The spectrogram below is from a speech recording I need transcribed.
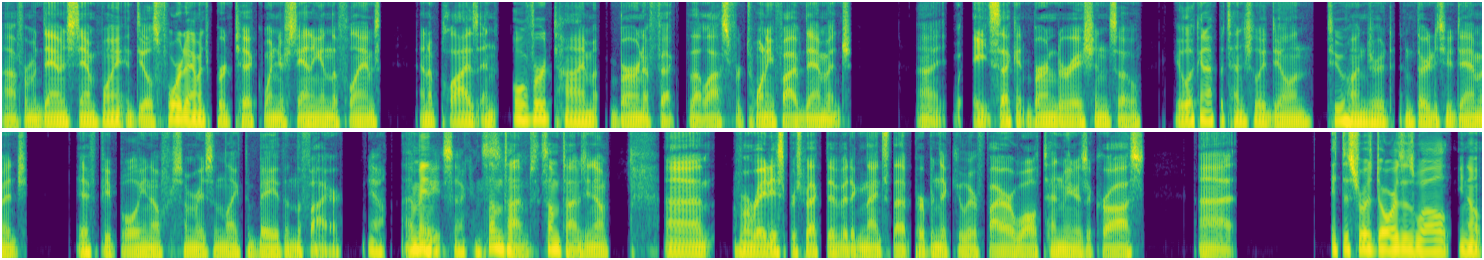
Uh, from a damage standpoint, it deals four damage per tick when you're standing in the flames and applies an overtime burn effect that lasts for 25 damage. Uh, eight second burn duration. So you're looking at potentially dealing 232 damage if people, you know, for some reason like to bathe in the fire. Yeah, I mean, eight seconds. Sometimes, sometimes, you know, um, from a radius perspective, it ignites that perpendicular firewall 10 meters across. Uh, it destroys doors as well. You know,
